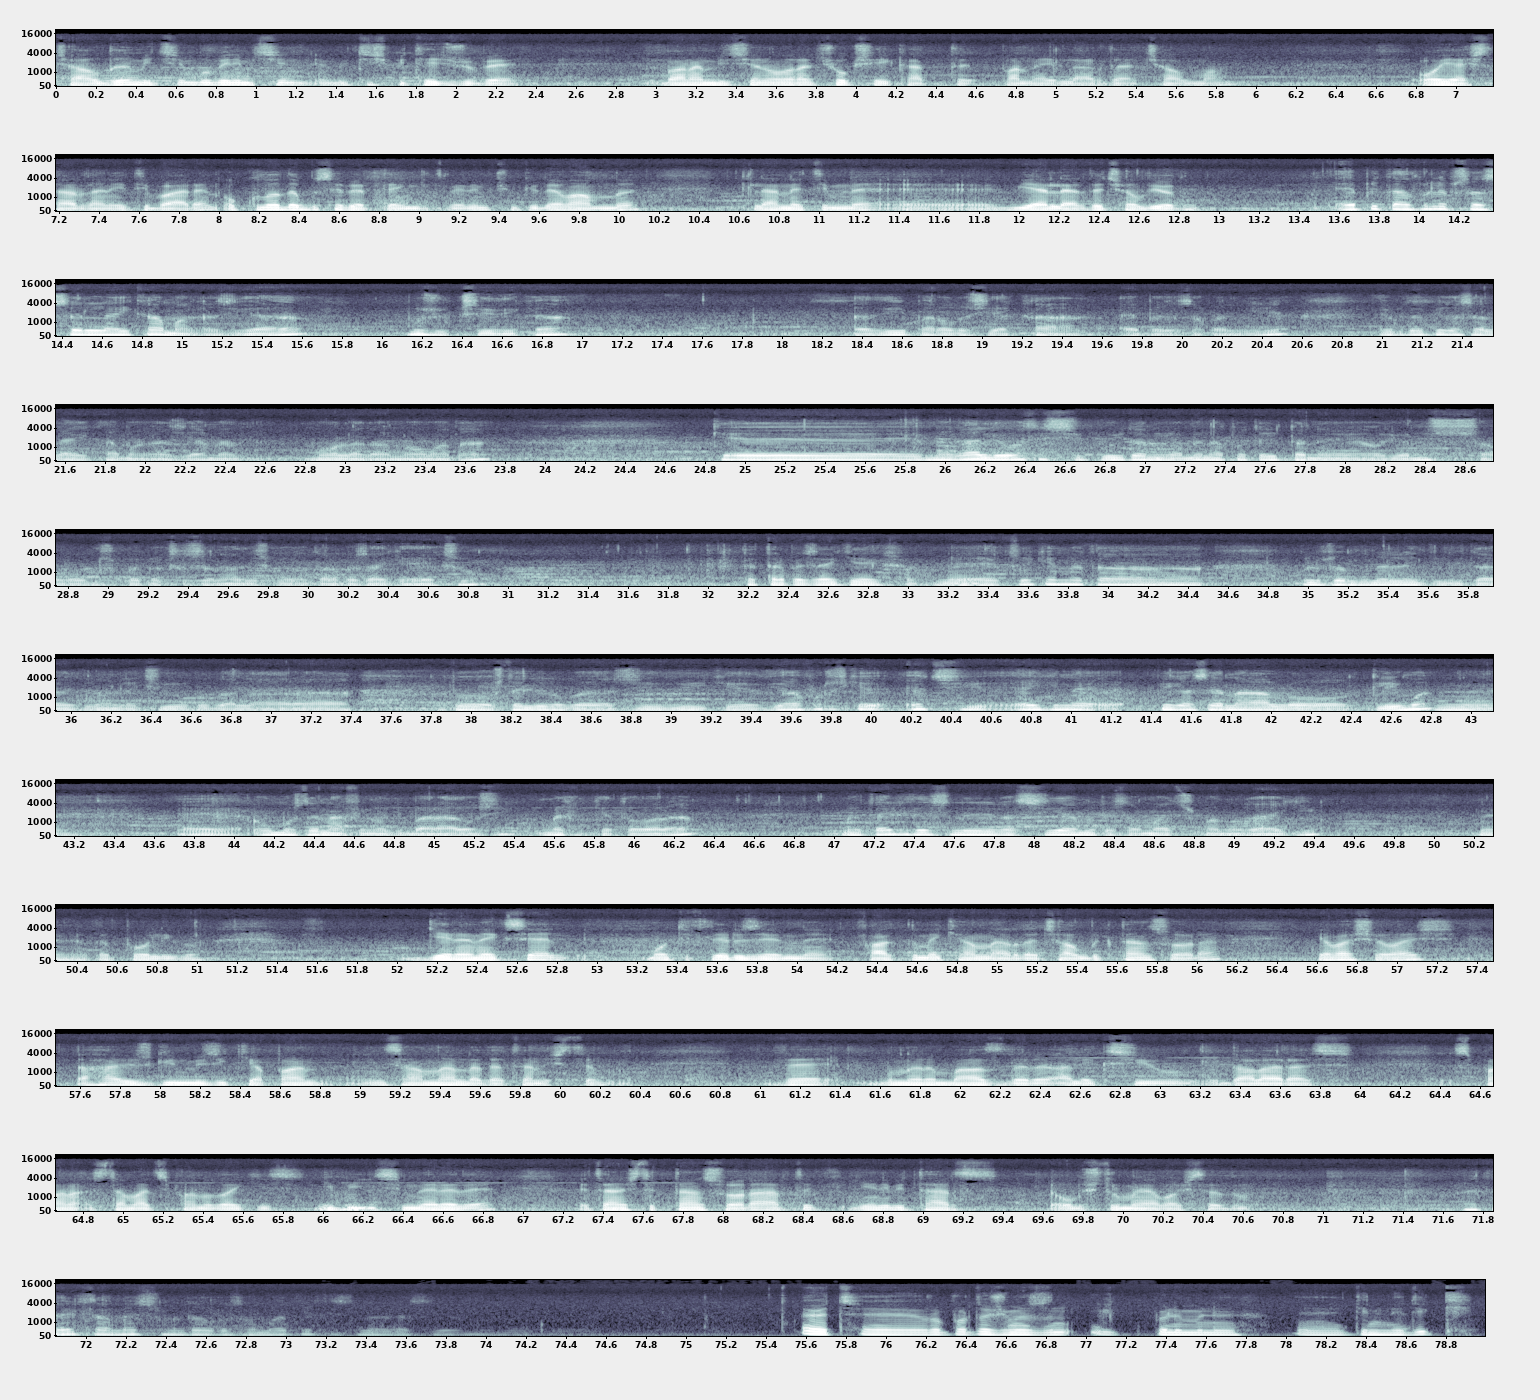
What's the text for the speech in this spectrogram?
çaldığım için bu benim için müthiş bir tecrübe. Bana müzisyen olarak çok şey kattı panayırlarda çalmam. O yaşlardan itibaren. Okula da bu sebepten gitmedim. Çünkü devamlı klarnetimle e, bir yerlerde çalıyordum. Έπειτα δούλεψα σε λαϊκά μαγαζιά, μπουζουξίδικα, δηλαδή παραδοσιακά έπαιζα στα πανηγύρια. Έπειτα πήγα σε λαϊκά μαγαζιά με, με όλα τα ονόματα και η μεγάλη όθηση που ήταν για μένα τότε ήταν ο Διονύσης Σαββόπουλος που έπαιξε σε ένα δίσκο τα τραπεζάκια έξω Τα τραπεζάκια έξω. και Ναι. έξω και μετά δούλεψα με την Ελένη τη Βιτάλη, τον Αλεξίου, τον Ταλάρα, το Στέλιο τον Καζίδη και διάφορους και έτσι έγινε, πήγα σε ένα άλλο κλίμα Ναι. ε, όμως δεν αφήνω την παράδοση μέχρι και τώρα. Μετά ήρθε η συνεργασία με τον Σταμάτης Σπανοδάκη. Ne da πω λίγο. Geleneksel motifler üzerine farklı mekanlarda çaldıktan sonra yavaş yavaş daha üzgün müzik yapan insanlarla da tanıştım. Ve bunların bazıları Alexiou, Dalaras, Stamati Pano'daki gibi isimlere de e, tanıştıktan sonra artık yeni bir tarz oluşturmaya başladım. Evet, e, röportajımızın ilk bölümünü e, dinledik.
